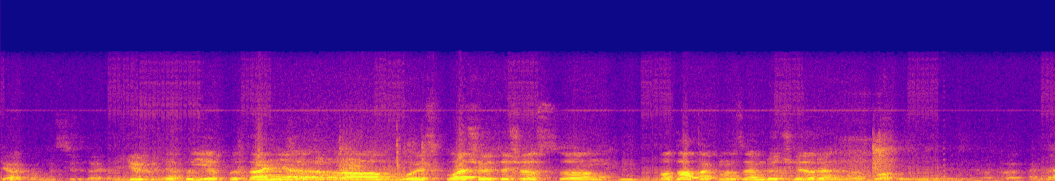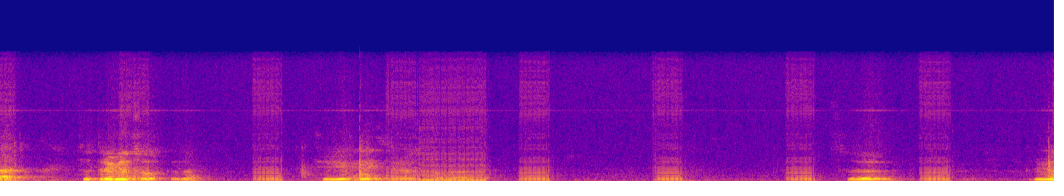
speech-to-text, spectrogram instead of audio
Дякуємо, сідайте. Є питання? Є питання. А ви сплачуєте зараз податок на землю чи орендну оплату? Це 3%, так? Да? Чи є Це 3%. Ну,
